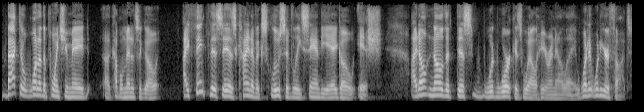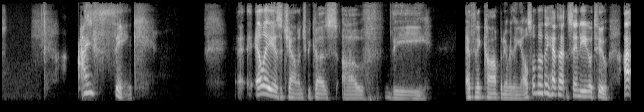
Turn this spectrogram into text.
back to one of the points you made a couple minutes ago, I think this is kind of exclusively San Diego ish. I don't know that this would work as well here in LA. What what are your thoughts? I think uh, LA is a challenge because of the ethnic comp and everything else, although they have that in San Diego too. I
